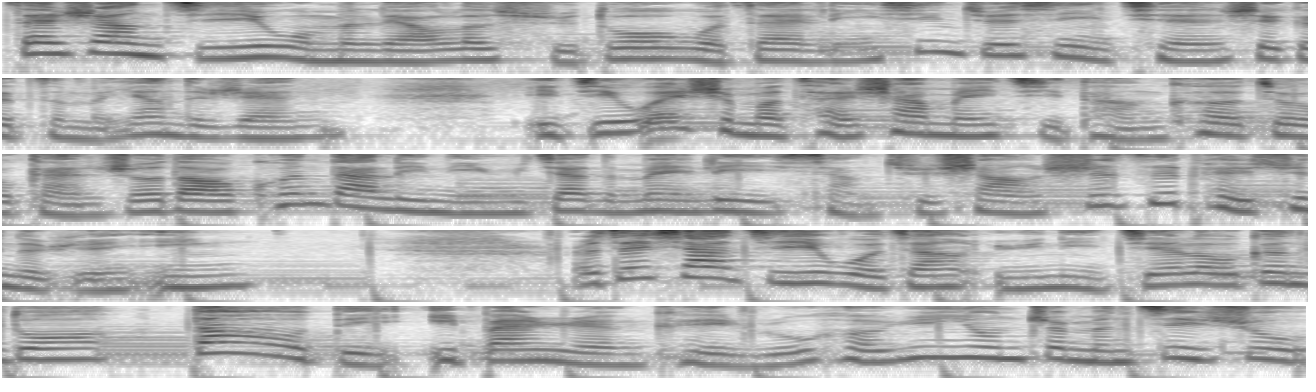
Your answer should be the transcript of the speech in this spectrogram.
在上集我们聊了许多我在灵性觉醒以前是个怎么样的人，以及为什么才上没几堂课就感受到昆达里尼瑜伽的魅力，想去上师资培训的原因。而在下集，我将与你揭露更多，到底一般人可以如何运用这门技术，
